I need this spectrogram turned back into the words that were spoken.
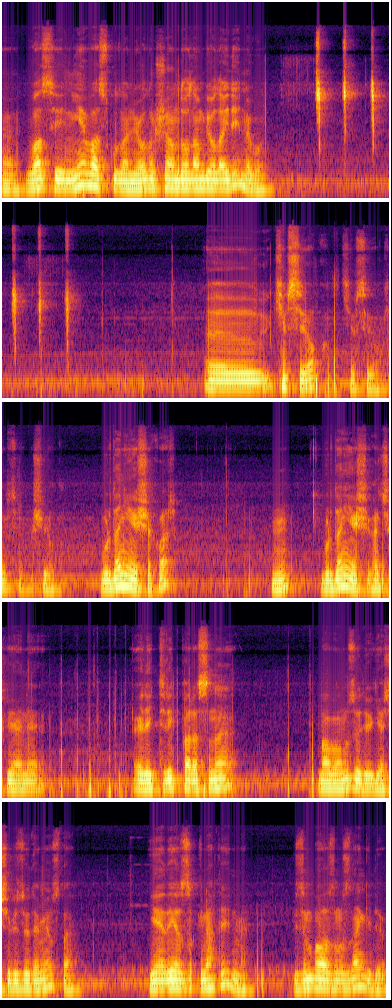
Evet. Was niye was kullanıyor oğlum? Şu anda olan bir olay değil mi bu? Ee, kimse yok. Kimse yok. Kimse yok. Bir şey yok. Burada niye ışık var? Hı? Burada niye ışık açık yani? Elektrik parasını babamız ödüyor. Gerçi biz ödemiyoruz da. Yine de yazık günah değil mi? Bizim boğazımızdan gidiyor.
